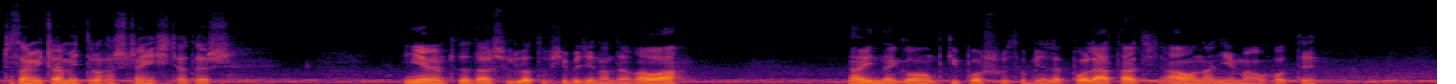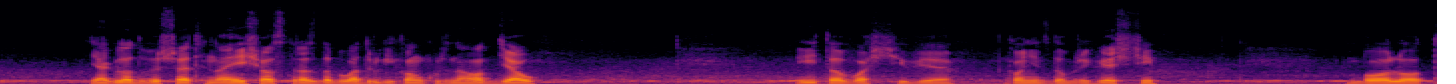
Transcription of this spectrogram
czasami trzeba mieć trochę szczęścia też. I nie wiem, czy do dalszych lotów się będzie nadawała. No inne gołąbki poszły sobie polatać, a ona nie ma ochoty. Jak lot wyszedł, no jej siostra zdobyła drugi konkurs na oddział. I to właściwie koniec dobrych wieści, bo lot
